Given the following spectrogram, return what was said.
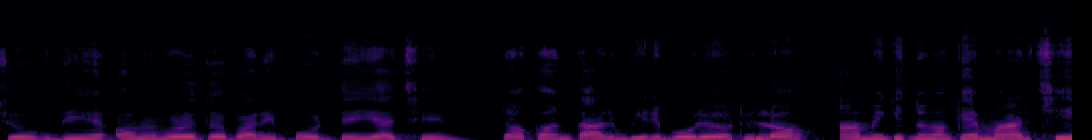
চোখ দিয়ে অনবরত পানি পড়তেই আছে। তখন তানভীর বলে উঠল, আমি কি তোমাকে মারছি?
